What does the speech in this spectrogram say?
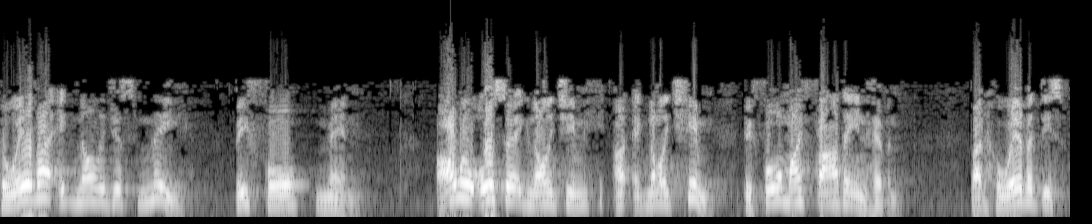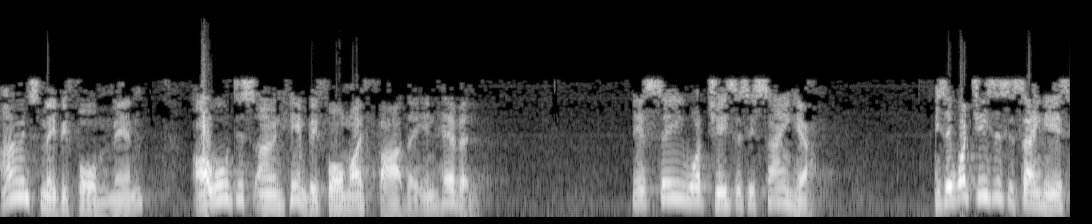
Whoever acknowledges me before men, I will also acknowledge him, uh, acknowledge him before my Father in heaven. But whoever disowns me before men, I will disown him before my Father in heaven. Now see what Jesus is saying here. You see, what Jesus is saying here is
